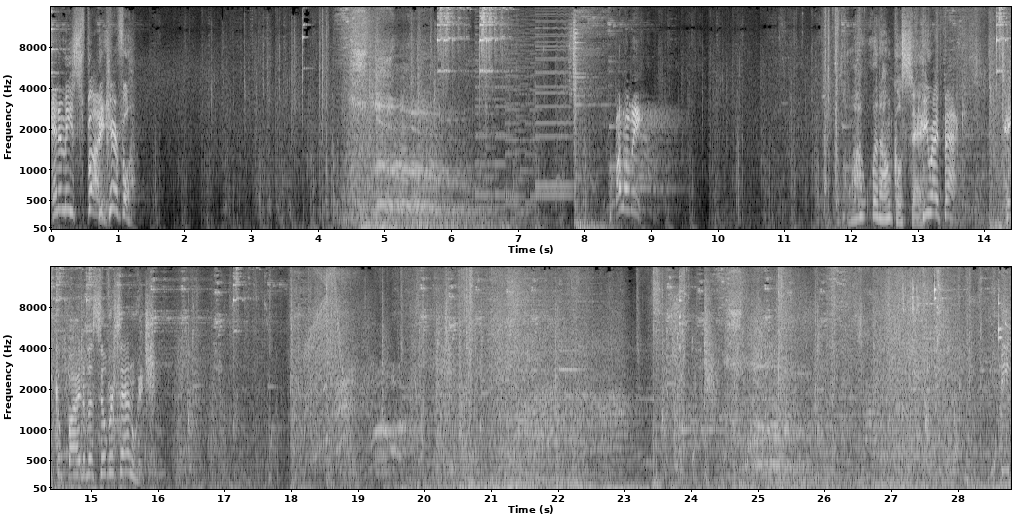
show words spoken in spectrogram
Enemy spotted! Be careful! What would Uncle say? Be right back. Take a bite of the silver sandwich. Beep.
